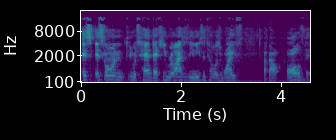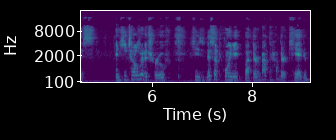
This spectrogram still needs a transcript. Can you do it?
it's it's going through his head that he realizes he needs to tell his wife about all of this, and he tells her the truth. She's disappointed, but they're about to have their kid.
